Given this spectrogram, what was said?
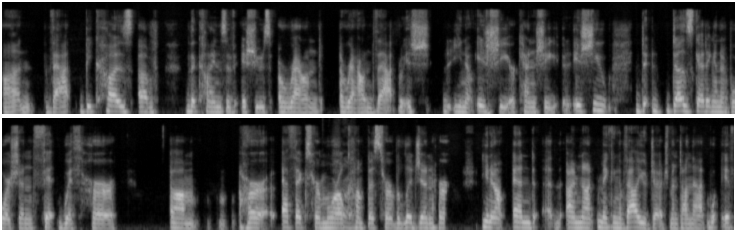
on that because of the kinds of issues around around that is she, you know is she or can she is she d- does getting an abortion fit with her um, her ethics, her moral sure. compass, her religion, her you know and uh, i'm not making a value judgment on that. If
